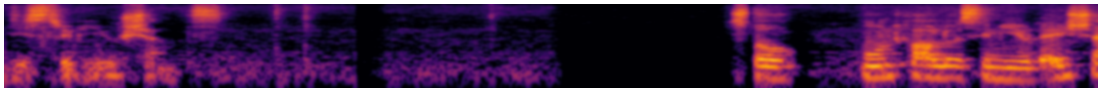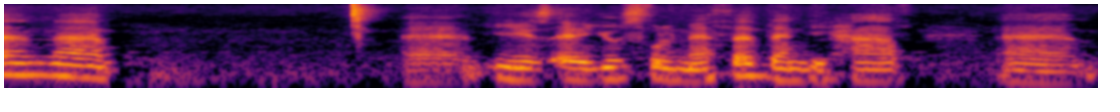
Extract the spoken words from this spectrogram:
distributions. So Monte Carlo simulation uh, uh, is a useful method when we have um,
